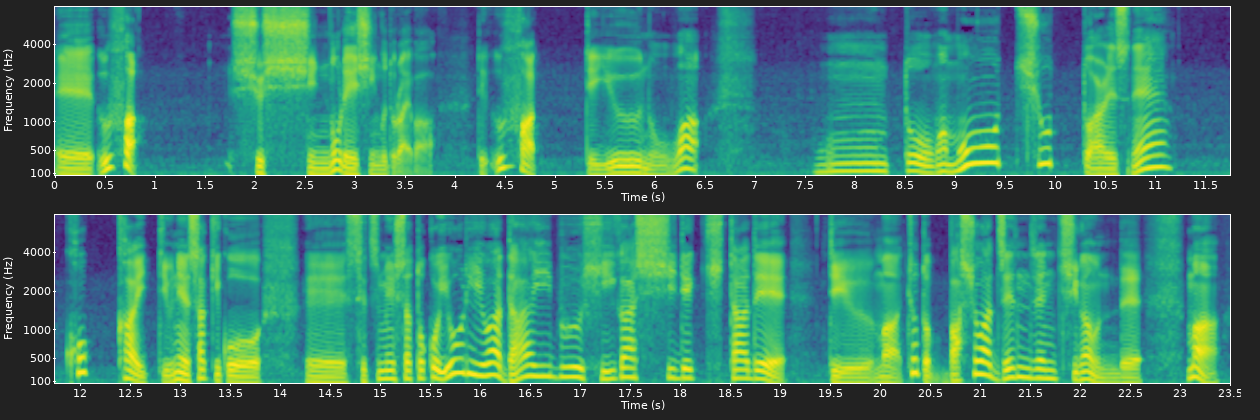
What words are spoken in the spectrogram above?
えー、ウファ出身のレーシングドライバー。で、ウファっていうのは、うんと、まあ、もうちょっとあれですね。国海っていうねさっきこう、えー、説明したとこよりはだいぶ東で北でっていうまあちょっと場所は全然違うんでまあ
